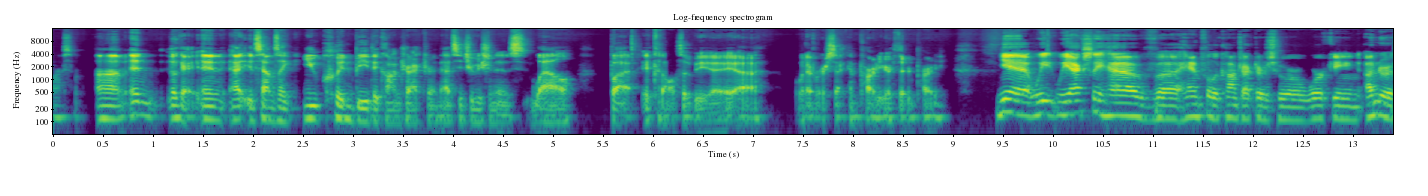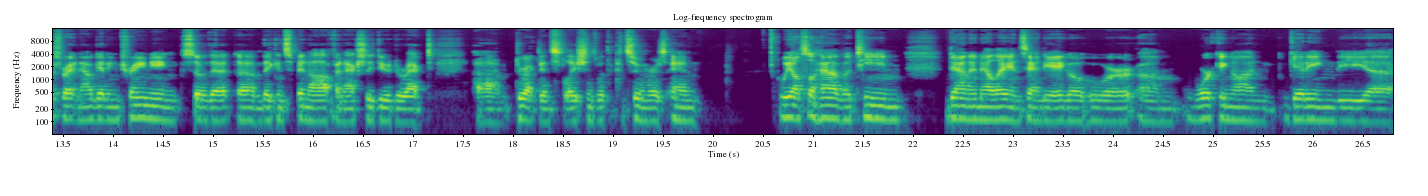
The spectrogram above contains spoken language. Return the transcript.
Awesome. Um, and okay, and uh, it sounds like you could be the contractor in that situation as well, but it could also be a uh, whatever second party or third party. Yeah, we, we actually have a handful of contractors who are working under us right now, getting training so that um, they can spin off and actually do direct um, direct installations with the consumers. And we also have a team down in LA and San Diego who are um, working on getting the uh,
